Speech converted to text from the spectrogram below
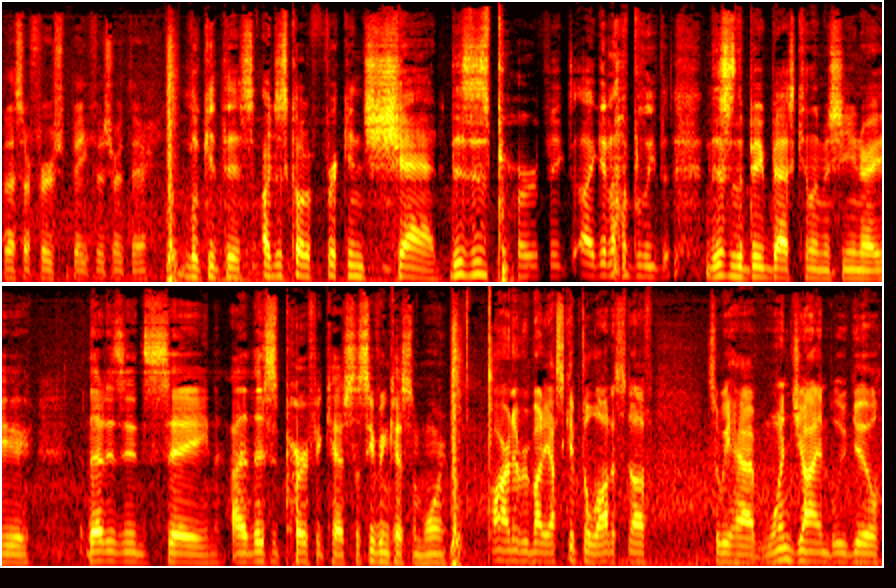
But that's our first bait fish right there. Look at this. I just caught a freaking shad. This is perfect. I cannot believe it. This is the big bass killing machine right here. That is insane. Uh, this is perfect catch. Let's see if we can catch some more. All right, everybody. I skipped a lot of stuff. So we have one giant bluegill,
